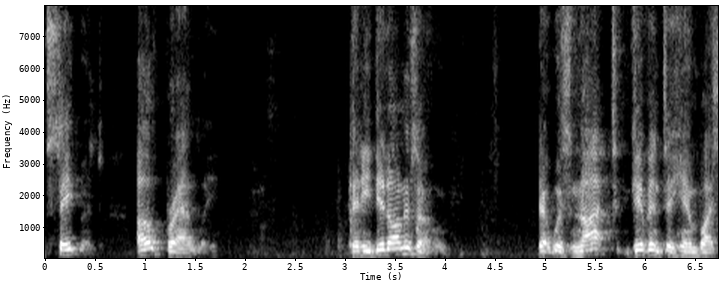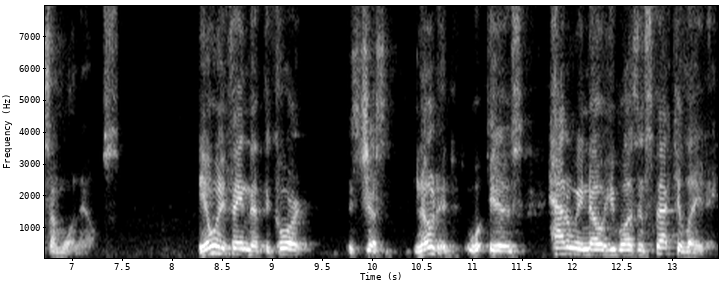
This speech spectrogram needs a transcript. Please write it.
statement of Bradley that he did on his own, that was not given to him by someone else. The only thing that the court has just noted is how do we know he wasn't speculating?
